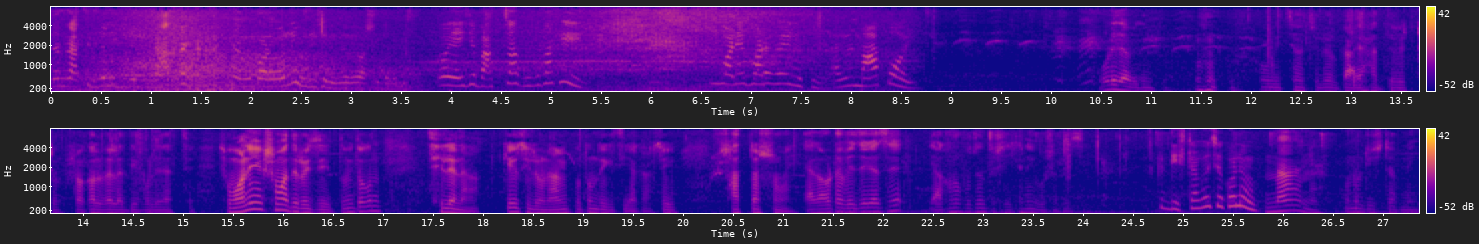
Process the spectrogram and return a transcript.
যেন রাত্রির জন্য দূরে না খায়। বড় হলে উড়ে চলে যাবে অসুবিধা নেই ও এই যে বাচ্চা ঘুঘু পাখি? অনেক বড় হয়ে গেছে। আর মা কই? উড়ে যাবে কিন্তু। খুব ইচ্ছা হচ্ছিল গায়ে হাত দেবে একটু সকালবেলা দিয়ে বলে যাচ্ছে। অনেক সময়তে রয়েছে তুমি তখন ছিলে না কেউ ছিল না আমি প্রথম দেখেছি একা সেই সাতটার সময়। এগারোটা বেজে গেছে এখনও পর্যন্ত সেইখানেই বসে রয়েছে। ডিস্টার্ব হয়েছে কোনো? না না কোনো ডিস্টার্ব নেই।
